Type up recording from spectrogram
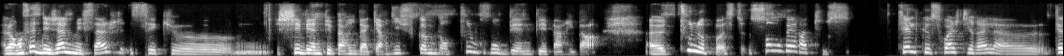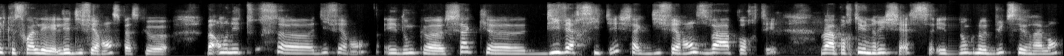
Alors en fait, déjà, le message, c'est que chez BNP Paribas Cardiff, comme dans tout le groupe BNP Paribas, euh, tous nos postes sont ouverts à tous quelles que soient, je dirais, quelles que soient les, différences, parce que bah, on est tous euh, différents, et donc euh, chaque euh, diversité, chaque différence va apporter, va apporter une richesse. Et donc notre but, c'est vraiment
